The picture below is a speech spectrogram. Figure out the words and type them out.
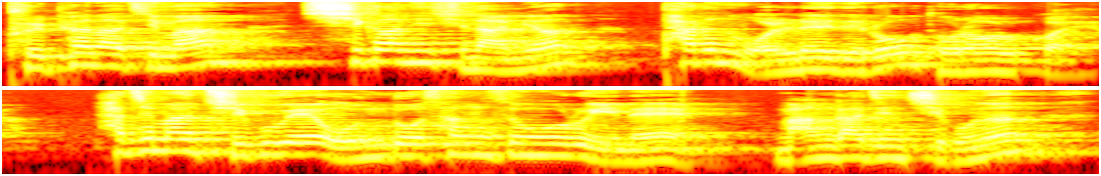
불편하지만 시간이 지나면 팔은 원래대로 돌아올 거예요. 하지만 지구의 온도 상승으로 인해 망가진 지구는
